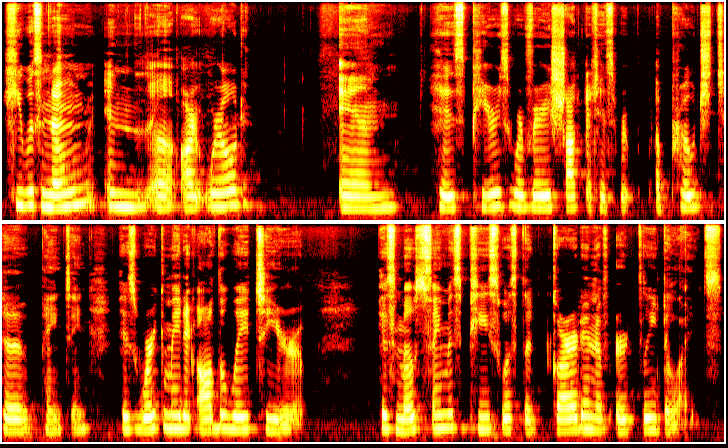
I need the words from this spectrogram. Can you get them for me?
He was known in the art world and his peers were very shocked at his approach to painting. His work made it all the way to Europe. His most famous piece was The Garden of Earthly Delights.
